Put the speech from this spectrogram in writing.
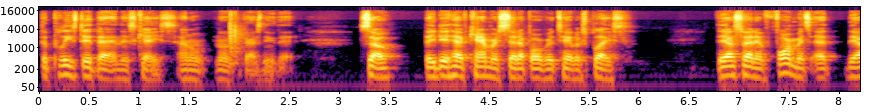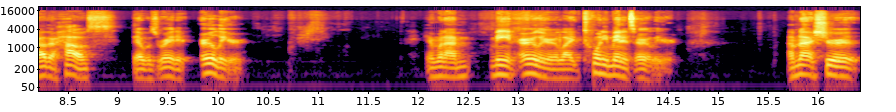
The police did that in this case. I don't know if you guys knew that. So they did have cameras set up over Taylor's place. They also had informants at the other house that was rated earlier. And when I mean earlier, like 20 minutes earlier. I'm not sure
